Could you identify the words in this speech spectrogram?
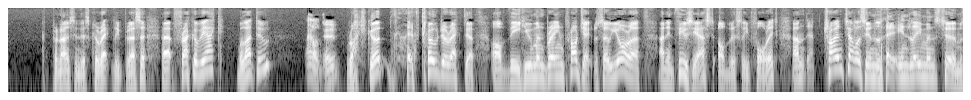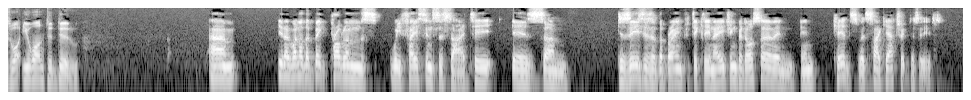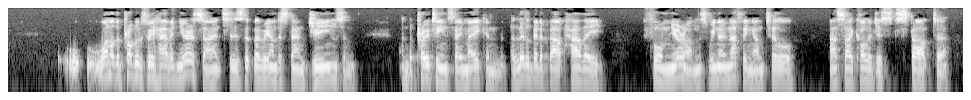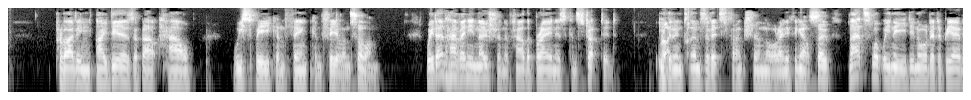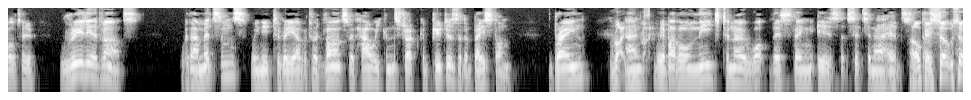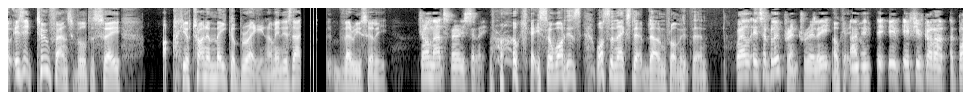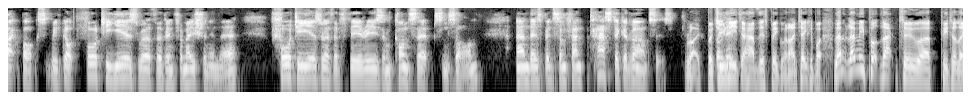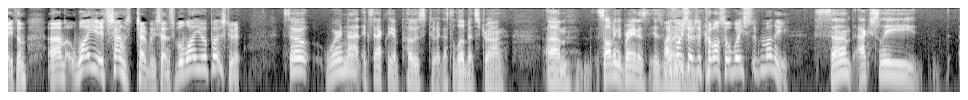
pronouncing this correctly, Professor. Uh, Frackowiak, will that do? That'll do. Right, good. Co-director of the Human Brain Project. So you're a, an enthusiast, obviously, for it. Um, try and tell us in in layman's terms what you want to do. Um, you know, one of the big problems we face in society is um, diseases of the brain, particularly in aging, but also in, in kids with psychiatric disease. one of the problems we have in neuroscience is that though we understand genes and and the proteins they make and a little bit about how they form neurons, we know nothing until our psychologists start uh, providing ideas about how we speak and think and feel and so on. We don't have any notion of how the brain is constructed, either right. in terms of its function or anything else. So that's what we need in order to be able to really advance with our medicines. We need to be able to advance with how we construct computers that are based on brain. Right. And right. we above all need to know what this thing is that sits in our heads. Okay, so so is it too fanciful to say uh, you're trying to make a brain? I mean, is that very silly? John, that's very silly. okay, so what is what's the next step down from it then? Well, it's a blueprint, really. Okay. I mean, if, if you've got a, a, black box, we've got 40 years worth of information in there. 40 years worth of theories and concepts and so on. And there's been some fantastic advances. Right, but, but you need to have this big one. I take your point. Let, let me put that to uh, Peter Latham. Um, why? It sounds terribly sensible. Why are you opposed to it? So we're not exactly opposed to it. That's a little bit strong. Um, solving the brain is is. I thought you said it was a colossal waste of money. Some actually,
